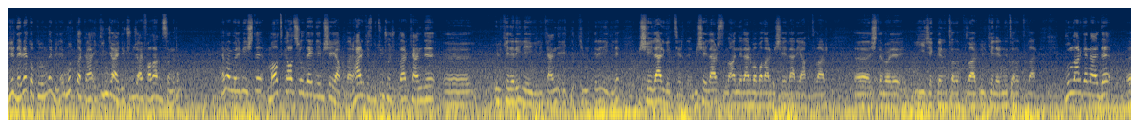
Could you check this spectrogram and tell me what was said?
bir devlet okulunda bile mutlaka ikinci ayda, üçüncü ay falan sanırım hemen böyle bir işte multicultural day diye bir şey yaptılar. Herkes, bütün çocuklar kendi e, ülkeleriyle ilgili, kendi etnik kimlikleriyle ilgili bir şeyler getirdi. Bir şeyler sundu. Anneler, babalar bir şeyler yaptılar. E, işte böyle yiyeceklerini tanıttılar, ülkelerini tanıttılar. Bunlar genelde e,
